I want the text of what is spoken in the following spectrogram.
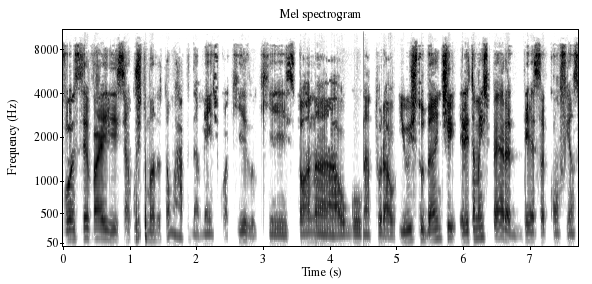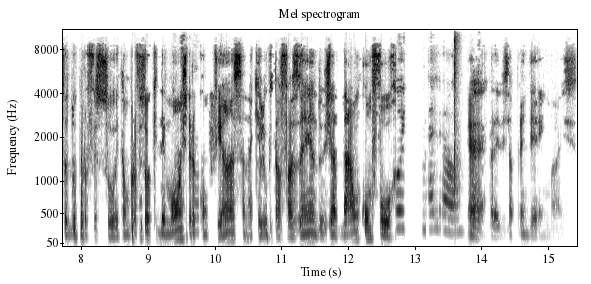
você vai se acostumando tão rapidamente com aquilo que se torna algo natural. E o estudante, ele também espera ter essa confiança do professor. Então, o professor que demonstra confiança naquilo que está fazendo já dá um conforto melhor. É, para eles aprenderem mais.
